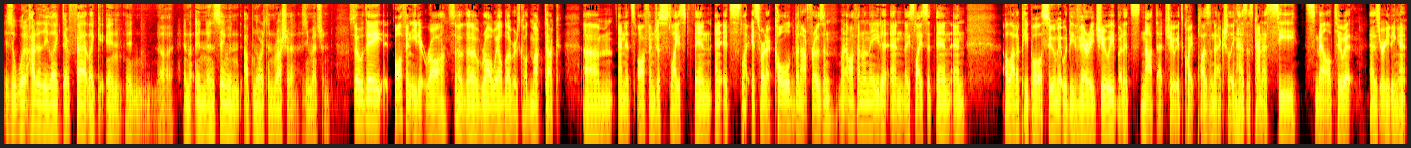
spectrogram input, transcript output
Is it what? How do they like their fat? Like in in uh, and and, same in up north in Russia, as you mentioned. So they often eat it raw. So the raw whale blubber is called muktuk, um, and it's often just sliced thin, and it's like it's sort of cold but not frozen. When often when they eat it, and they slice it thin, and a lot of people assume it would be very chewy, but it's not that chewy. It's quite pleasant actually and has this kind of sea smell to it as you're eating it.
